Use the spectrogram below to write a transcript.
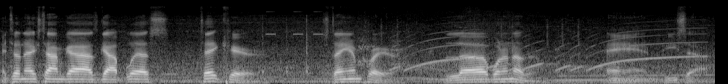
Until next time, guys, God bless. Take care. Stay in prayer. Love one another. And peace out.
